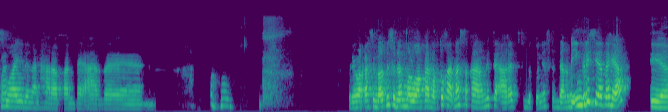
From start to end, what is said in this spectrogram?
sesuai kasih. dengan harapan Teh Aret. Terima kasih banget sudah meluangkan waktu karena sekarang nih Teh Aret sebetulnya sedang di Inggris ya Teh ya. Iya,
